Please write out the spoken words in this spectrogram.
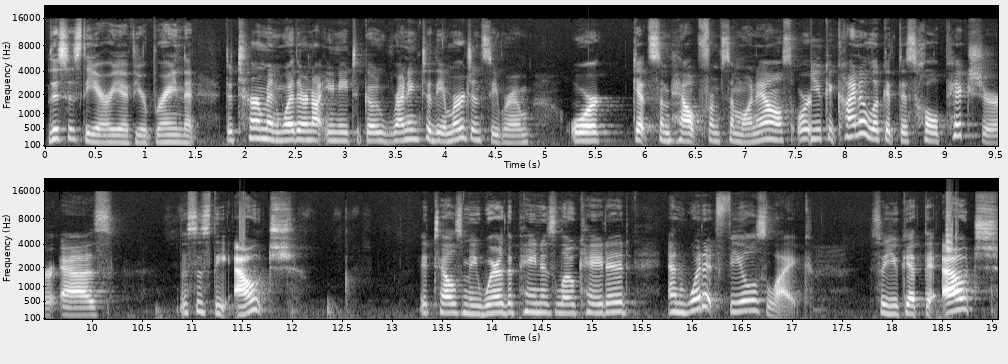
This is the area of your brain that determine whether or not you need to go running to the emergency room or get some help from someone else. Or you could kind of look at this whole picture as this is the ouch. It tells me where the pain is located and what it feels like. So you get the ouch,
